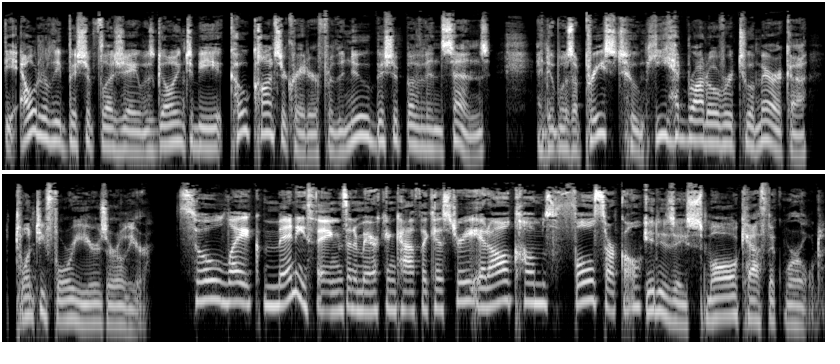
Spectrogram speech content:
the elderly Bishop Flaget was going to be co consecrator for the new Bishop of Vincennes, and it was a priest whom he had brought over to America 24 years earlier. So, like many things in American Catholic history, it all comes full circle. It is a small Catholic world.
